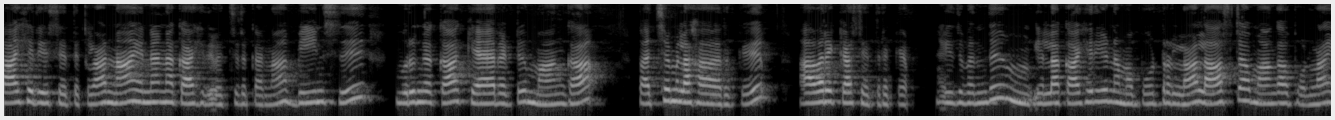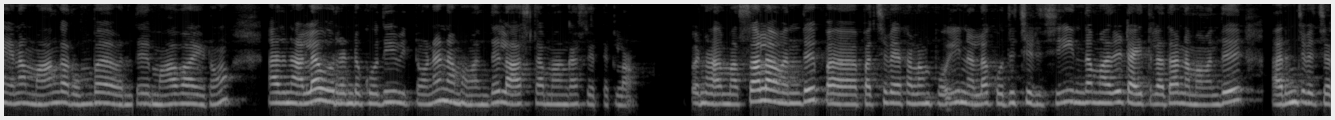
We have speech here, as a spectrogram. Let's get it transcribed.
காய்கறியை சேர்த்துக்கலாம். நான் என்னென்ன காய்கறி வச்சுருக்கேன்னா பீன்ஸு முருங்கைக்காய் கேரட்டு மாங்காய் பச்சை மிளகாய் இருக்குது அவரைக்காய் சேர்த்துருக்கேன். இது வந்து எல்லா காய்கறியும் நம்ம போட்டுடலாம் லாஸ்ட்டாக மாங்காய் போடலாம். ஏன்னா மாங்காய் ரொம்ப வந்து மாவாயிடும். அதனால ஒரு ரெண்டு கொதி விட்டோன்னே நம்ம வந்து லாஸ்ட்டாக மாங்காய் சேர்த்துக்கலாம். இப்போ நான் மசாலா வந்து ப பச்சை வேகலாம் போய் நல்லா கொதிச்சிடுச்சு. இந்த மாதிரி டயத்தில் தான் நம்ம வந்து அரிஞ்சு வச்ச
